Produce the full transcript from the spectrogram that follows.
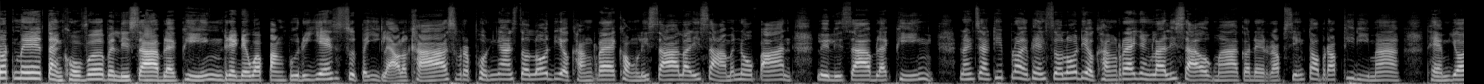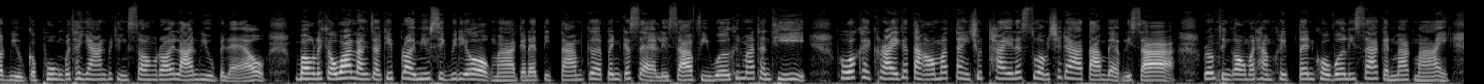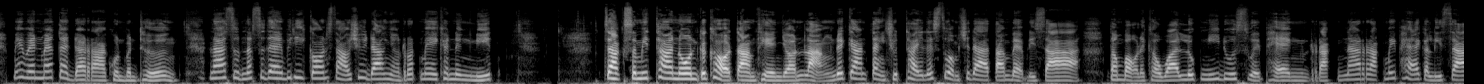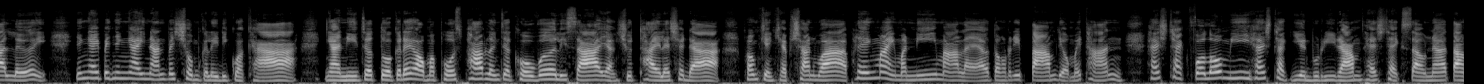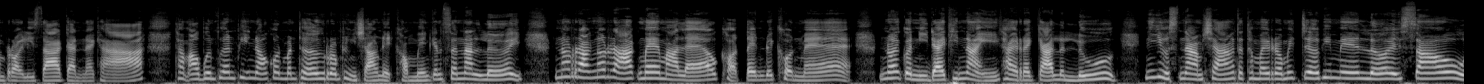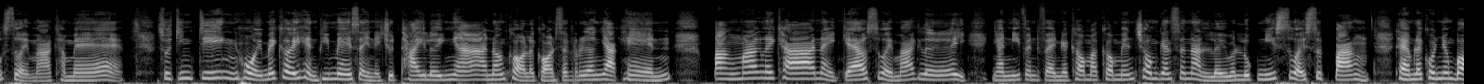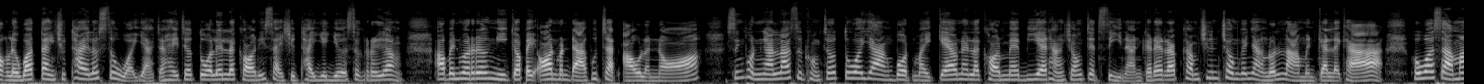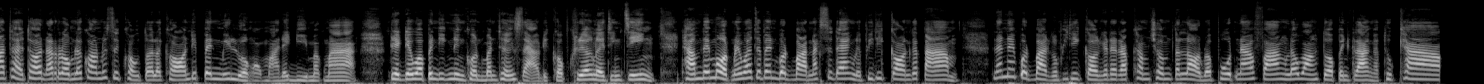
รถเมย์แต่งโคเวอร์เป็นลิซ่าแบล็คพิงเรียกได้ว่าปังปุริเย่สุดไปอีกแล้วล่ะค่ะสำหรับผลงานโซโล่เดี่ยวครั้งแรกของลิซ่าลาลิสามโนปานหรือลิซ่าแบล็คพิงหลังจากที่ปล่อยเพลงโซโล่เดี่ยวครั้งแรกอย่างลาลิสาออกมา ก็ได้รับเสียงตอบรับที่ดีมาก แถมยอดวิวก็พุ่งไปทะยานไปถึง 200 ล้านวิวไปแล้ว บอกเลยค่ะว่าหลังจากที่ปล่อยมิวสิกวิดีโอออกมาก็ได้ติดตามเกิดเป็นกระแสลิซ่าฟีเวอร์ขึ้นมาทันที เพราะว่าใครๆก็ต่างเอามาแต่งชุดไทยและสวมชดาตามแบบลิซ่ารวมถึงออกมาทำคลิปเต้นโคเวอร์ลิซ่ากันมากมาย ไม่เว้นแม้แต่ดาราคนบันเทิง ล่าสุดนักแสดงพิธีกรสาวชื่อดังอย่างรถเมย์คนึงนิด จากสมิธานนท์ก็ขอตามเทรนย้อนหลัง ด้วยการแต่งชุดไทยและสวมชดาตามแบบลิซ่า ต้องบอกเลยค่ะว่าลุคนี้ดูสวยแพงรักน่ารักไม่แพ้กับลิซ่าเลย ยังไงเป็นยังไงนั้นไปชมกันเลยดีกว่าค่ะ งานนี้เจ้าตัวก็ได้ออกมาโพสต์ภาพหลังจากโคเวอร์ลิซ่าอย่างชุดไทยและชดา พร้อมเขียนแคปชั่นว่าเพลงใหม่มันนี่มาแล้วต้องรีบตามเดี๋ยวไม่ทัน Hashtag follow me Hashtag เยือนบุรีรัมย์ Hashtag ซาวน่าตามรอยลิซ่ากันนะคะทำเอาเพื่อนๆพี่น้องคนบันเทิงรวมถึงชาวเน็ตคอมเมนต์กันสนั่นเลยน่ารักน่ารักแม่มาแล้ว ขอเต้นด้วยคนแม่ น้อยกว่านี้ได้ที่ไหน ถ่ายรายการเหรอลูก นี่อยู่สนามช้างแต่ทำไมเราไม่เจอพี่เมย์เลย เศร้า สวยมากค่ะแม่ สวยจริง ๆ โหยไม่เคยเห็นพี่เมย์ใส่ในชุดไทยเลยงาน้องขอละครสักเรื่องอยากเห็น ปังมากเลยค่ะ ไหนแก้วสวยมากเลย งานนี้แฟนๆก็เข้ามาคอมเมนต์ชมกันสนั่นเลยว่าลุคนี้สวยสุดปัง แถมหลายคนยังบอกเลยว่าแต่งชุดไทยแล้วสวย อยากจะให้เจ้าตัวเล่นละครที่ใส่ชุดไทยเยอะๆสักเรื่อง เอาเป็นว่าเรื่องนี้ก็ไปอ้อนบรรดาผู้จัดเอาละเนาะซึ่งผลงานล่าสุดของเจ้าตัวอย่างบทใหม่แก้วในละครแม่เบี้ยทางช่อง 74 นั้นก็ได้รับคำชื่นชมกันอย่างล้นหลามเหมือนกันเลยค่ะ เพราะว่าสามารถถ่ายทอดอารมณ์และความรู้สึกของตัวละครที่เป็นมีหลวงออกมาได้ดีมากๆ เรียกได้ว่าเป็นอีกหนึ่งคนบันเทิงสาวที่ครบเครื่องเลยจริง ๆทำได้หมดไม่ว่าจะเป็นบทบาทนักแสดงหรือพิธีกรก็ตาม และในบทบาทของพิธีกรก็ได้รับคำชมตลอดว่าพูดน่าฟังและวางตัวเป็นกลางกับทุกข่าว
